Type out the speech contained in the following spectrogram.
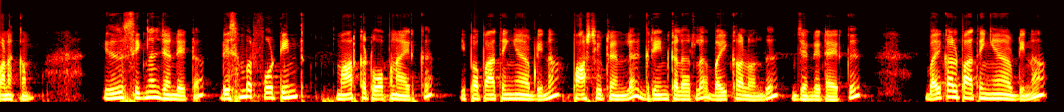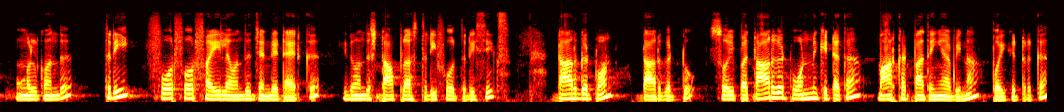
வணக்கம். இது signal generator December fourteenth market open ஆயிருக்கு. இப்போ பார்த்தீங்க அப்படின்னா பாசிட்டிவ் ட்ரெண்டில் க்ரீன் கலரில் பைக்கால் வந்து ஜென்ரேட் ஆயிருக்கு. பைக்கால் பார்த்தீங்க அப்படின்னா உங்களுக்கு வந்து த்ரீ ஃபோர் ஃபோர் ஃபைவ்ல வந்து ஜென்ரேட் ஆயிருக்கு. இது வந்து stop loss three four three six target one target two so இப்போ டார்கெட் ஒன்று கிட்டக்க மார்க்கெட் பார்த்தீங்க அப்படின்னா போய்கிட்டு இருக்கு.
